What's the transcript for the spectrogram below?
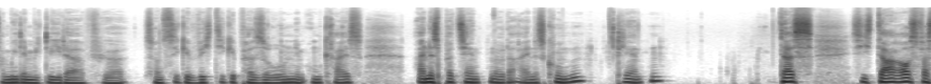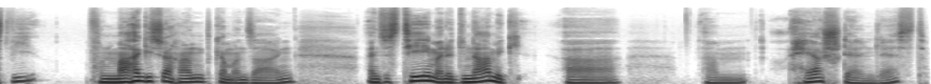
Familienmitglieder, für sonstige wichtige Personen im Umkreis eines Patienten oder eines Kunden, Klienten, dass sich daraus fast wie von magischer Hand, kann man sagen, ein System, eine Dynamik äh, ähm, herstellen lässt,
